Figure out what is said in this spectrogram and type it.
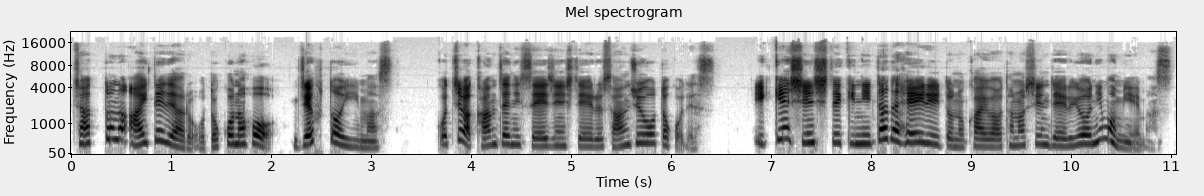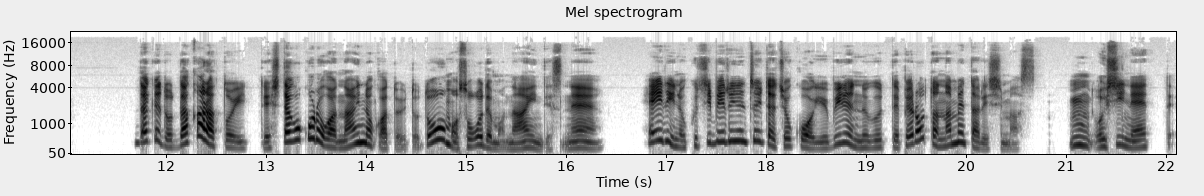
チャットの相手である男の方、ジェフと言います。こっちは完全に成人している30男です。一見紳士的にただヘイリーとの会話を楽しんでいるようにも見えます。だけどだからといって下心がないのかというとどうもそうでもないんですね。ヘイリーの唇についたチョコを指で拭ってペロッと舐めたりします。うん、美味しいねって。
